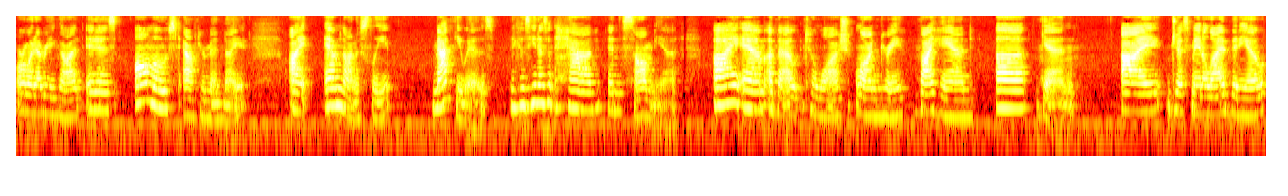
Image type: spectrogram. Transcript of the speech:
or whatever you got, it is almost after midnight. I am not asleep. Matthew is, because he doesn't have insomnia. I am about to wash laundry by hand again. I just made a live video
